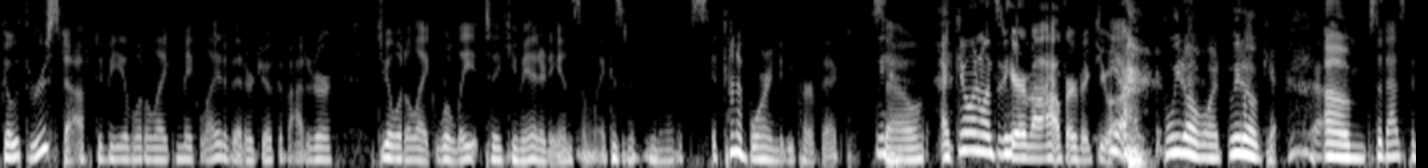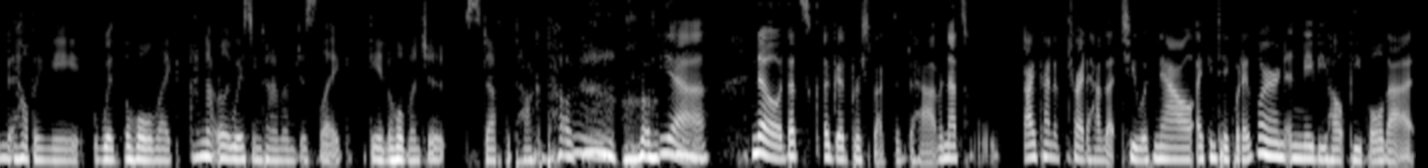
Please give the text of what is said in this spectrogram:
go through stuff to be able to like make light of it or joke about it or to be able to like relate to humanity in some way because you know it's it's kind of boring to be perfect so i no one wants to hear about how perfect you yeah are. we don't want we don't care Yeah. um so that's been helping me with the whole like i'm not really wasting time i'm just like gained a whole bunch of stuff to talk about yeah. No, that's a good perspective to have. And that's, I kind of try to have that too with now. I can take what I've learned and maybe help people that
